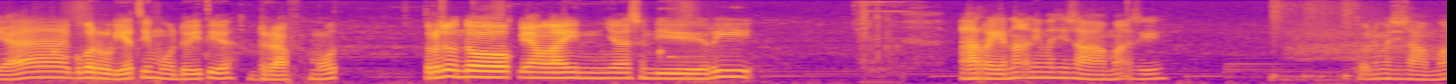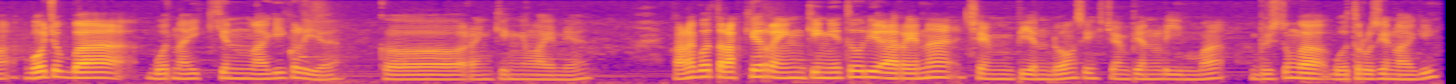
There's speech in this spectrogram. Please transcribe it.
ya, gue baru lihat sih mode itu ya, draft mode. Terus untuk yang lainnya sendiri, arena nih masih sama sih. Tuh ini masih sama. Gue coba buat naikin lagi kali ya ke ranking yang lainnya. Karena gue terakhir ranking itu di arena champion doang sih, champion 5. Habis itu nggak gue terusin lagi.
